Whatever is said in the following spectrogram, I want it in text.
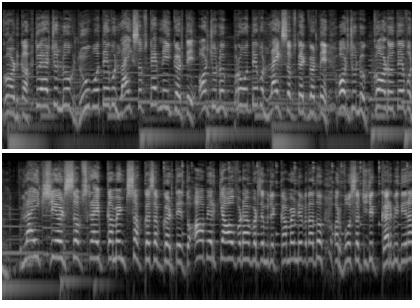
गॉड का। तो यार, जो लोग नूब होते हैं, वो लाइक सब्सक्राइब नहीं करते। और जो लोग प्रो होते हैं, वो लाइक सब्सक्राइब करते हैं। और जो लोग गॉड होते हैं, वो लाइक शेयर सब्सक्राइब कमेंट सबका सब करते हैं। तो आप यार, क्या हो फटाफट से मुझे कमेंट में बता दो। और वो सब चीज़ें कर भी देना,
